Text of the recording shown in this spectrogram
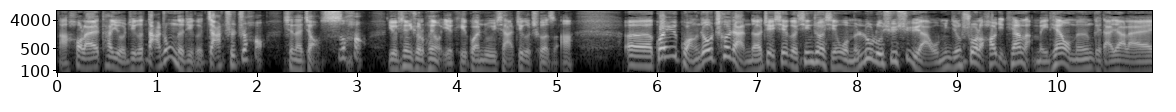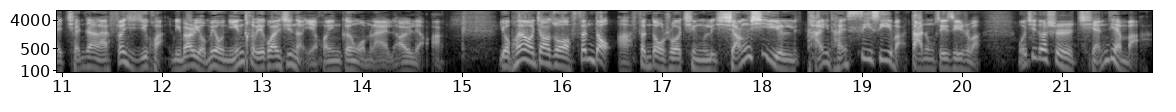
啊，后来它有这个大众的这个加持之后，现在叫思浩。有兴趣的朋友也可以关注一下这个车子啊。呃，关于广州车展的这些个新车型，我们陆陆续续啊，我们已经说了好几天了。每天我们给大家来前瞻来分析几款，里边有没有您特别关心的，也欢迎跟我们来聊一聊啊。有朋友叫做奋斗啊，奋斗说，请详细谈一谈 CC 吧，大众 CC 是吧？我记得是前天吧。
